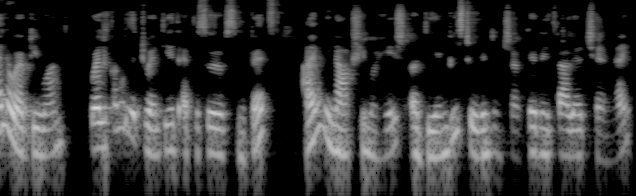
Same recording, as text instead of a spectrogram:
Hello everyone, welcome to the 20th episode of Snippets. I'm Meenakshi Mahesh, a DNB student in Sankara Nethralaya, Chennai,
